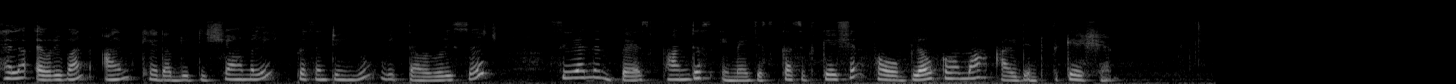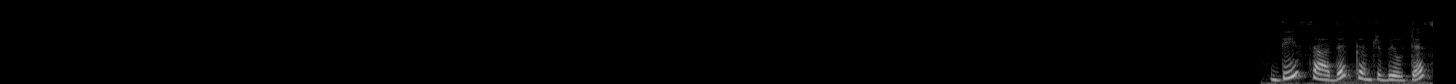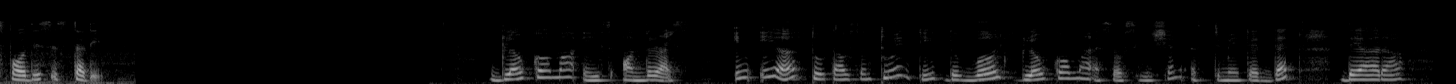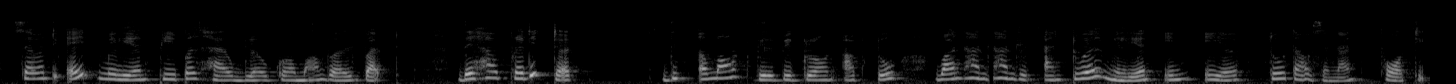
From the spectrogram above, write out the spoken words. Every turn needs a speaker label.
Speaker 1: Hello everyone, I am KWT Shamali presenting you with our research CNN based fundus images classification for glaucoma identification. These are the contributors for this study. Glaucoma is on the rise. In year 2020, the World Glaucoma Association estimated that there are 78 million people have glaucoma worldwide. They have predicted this amount will be grown up to 112 million in year 2040.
